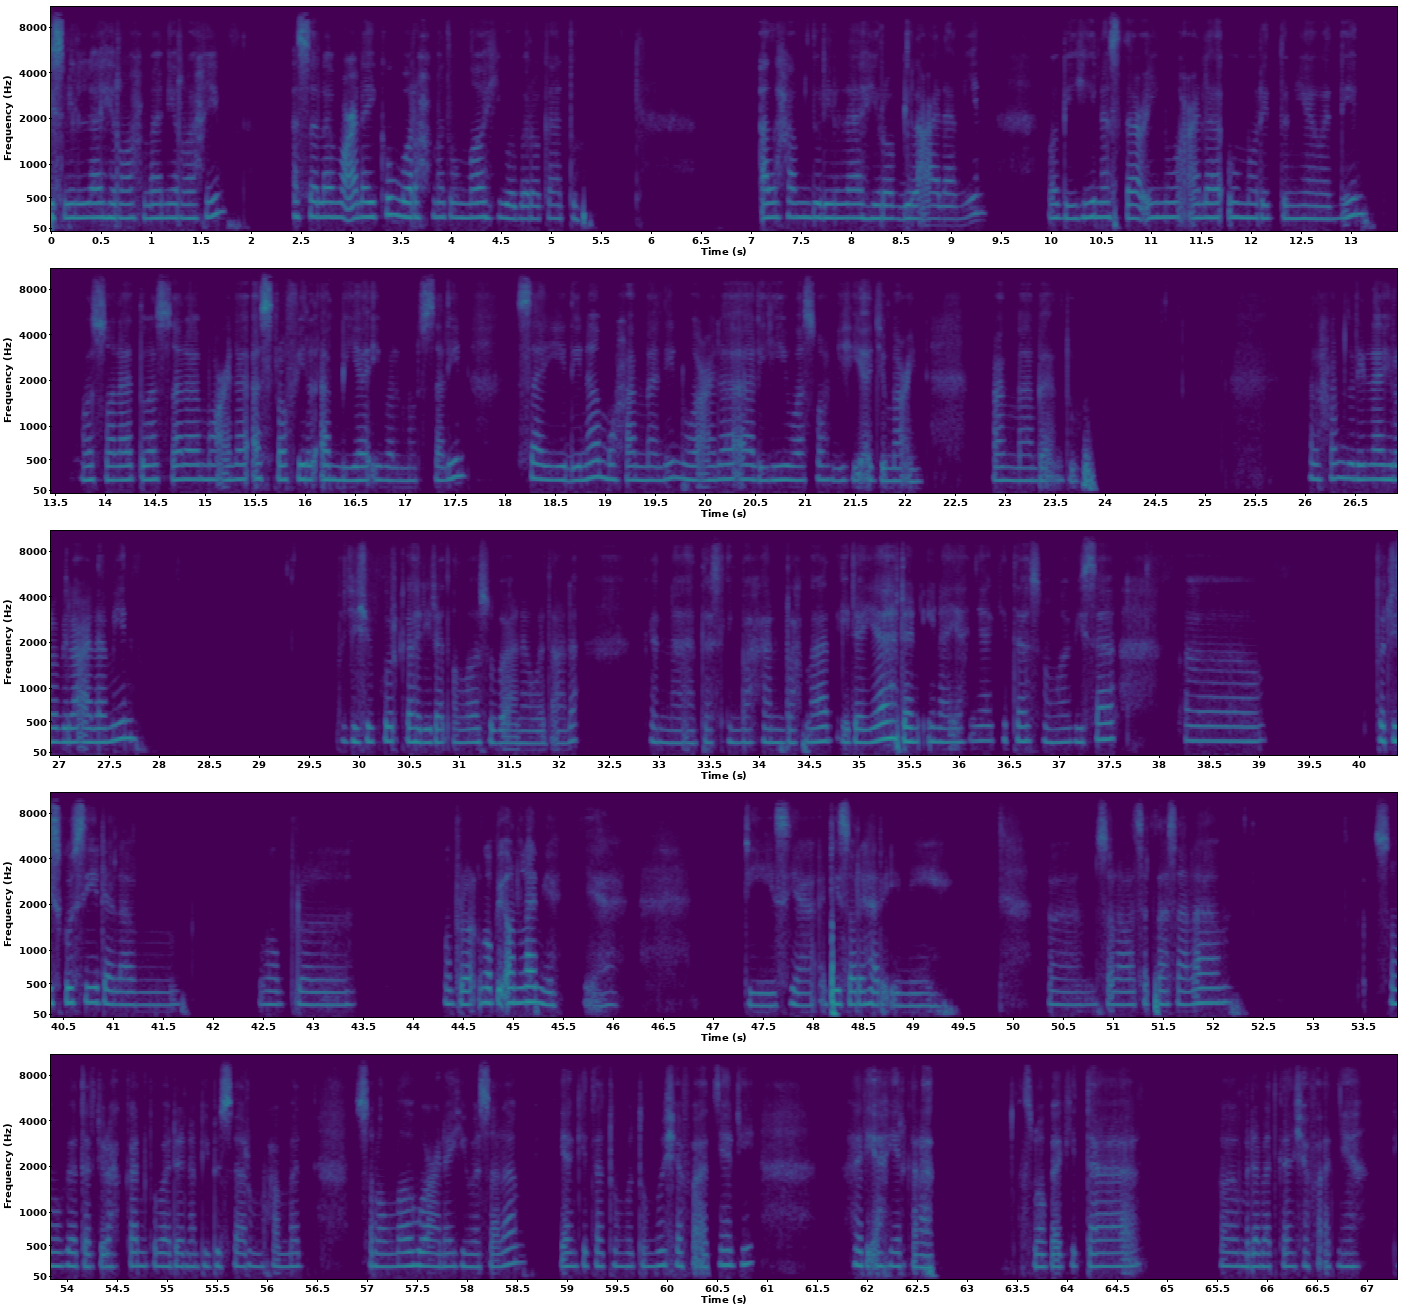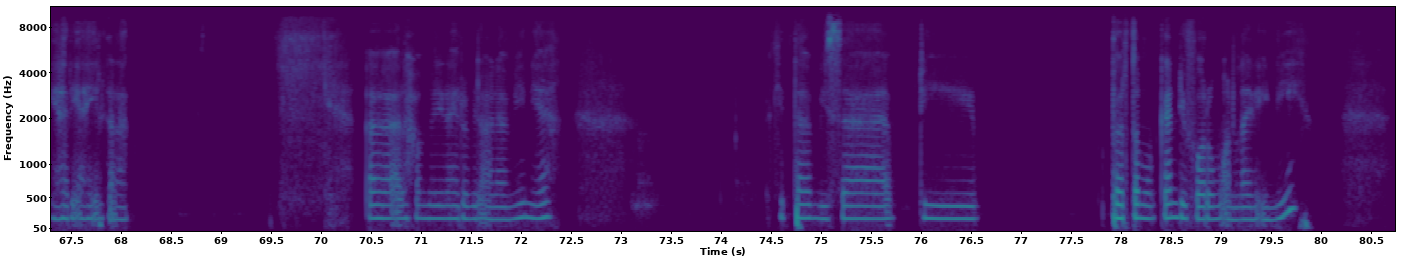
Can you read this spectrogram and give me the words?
Bismillahirrahmanirrahim. Assalamualaikum warahmatullahi wabarakatuh. Alhamdulillahi rabbil alamin. Wabihi nasta'inu ala umurid dunya waddin. Wassalatu wassalamu ala asrafil anbiya'i wal mursalin. Sayyidina Muhammadin wa ala alihi wa sahbihi ajma'in. Amma ba'du. Alhamdulillahi alamin. Puji syukur kehadirat Allah Subhanahu wa taala karena atas limpahan rahmat, hidayah dan inayahnya kita semua bisa uh, berdiskusi dalam ngobrol ngobrol ngopi online ya. Ya. Di siang di sore hari ini. Um, salawat serta salam semoga tercurahkan kepada Nabi besar Muhammad Sallallahu Alaihi Wasallam yang kita tunggu-tunggu syafaatnya di hari akhir kelak. Semoga kita uh, mendapatkan syafaatnya di hari akhir kelak. Uh, Alhamdulillahirobbilalamin ya. Kita bisa dipertemukan di forum online ini.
